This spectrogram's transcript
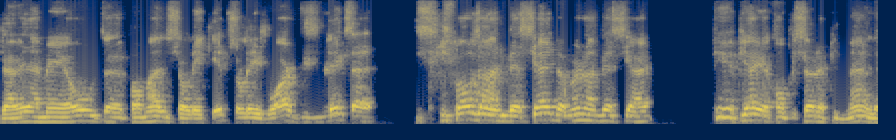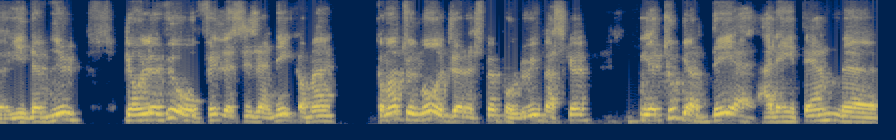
J'avais la main haute euh, pas mal sur l'équipe, sur les joueurs. Puis je voulais que ça, ce qui se passe dans le vestiaire demeure dans le vestiaire. Puis Pierre il a compris ça rapidement. Là. Il est devenu. Puis on l'a vu au fil de ces années comment comment tout le monde a du respect pour lui parce que il a tout gardé à, l'interne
